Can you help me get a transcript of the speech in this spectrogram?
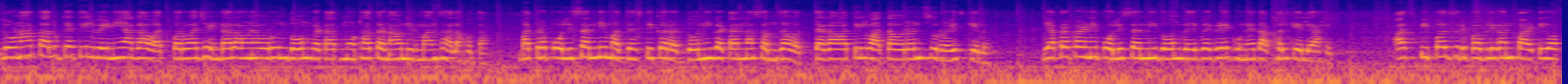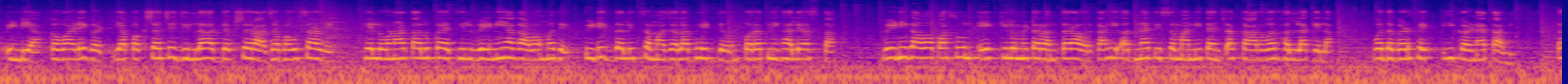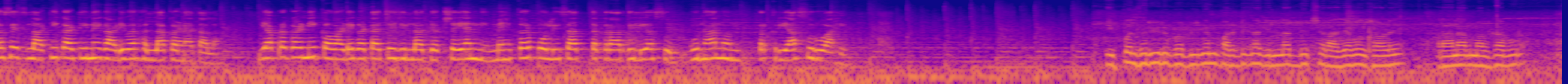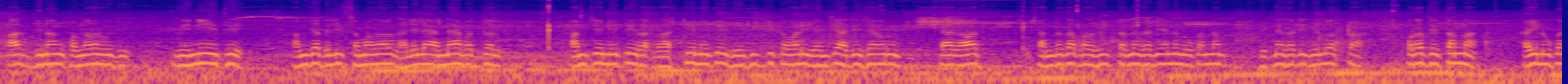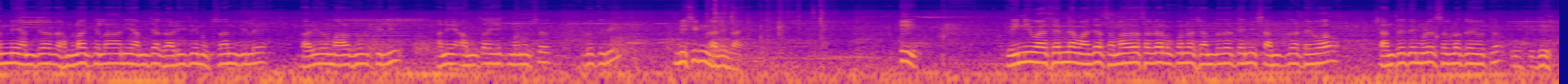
लोणार तालुक्यातील वेणी या गावात परवा झेंडा लावण्यावरून दोन गटात मोठा तणाव निर्माण झाला होता. मात्र पोलिसांनी मध्यस्थी करत दोन्ही गटांना समजावत त्या गावातील वातावरण सुरळीत केलं. या प्रकरणी पोलिसांनी दोन वेगवेगळे गुन्हे दाखल केले आहेत. आज People's Republican Party of India Kawade गट या पक्षाचे जिल्हा अध्यक्ष राजाभाऊ साळवे हे लोणार तालुका येथील वेणी या गावामध्ये पीडित दलित समाजाला भेट देऊन परत निघाले असता वेणी गावापासून एक किलोमीटर अंतरावर काही अज्ञात इसमांनी त्यांच्या कारवर हल्ला केला. व दगडफेक ही करण्यात आली. तसेच लाठीकाठीने गाडीवर हल्ला करण्यात आला. या प्रकरणी कवाडे गटाचे जिल्हाध्यक्ष यांनी मेहकर पोलिसात तक्रार दिली असून गुन्हा नोंद प्रक्रिया सुरू आहे. पीपल्स रिपब्लिकन पार्टीचा जिल्हाध्यक्ष राजाभाऊ सावळे राहणार मलकापूर. आज दिनांक पंधरा रोजी वेणी येथे आमच्या दलित समाजावर झालेल्या अन्यायाबद्दल आमचे नेते रा राष्ट्रीय नेते जयदीपजी कवाडी यांच्या आदेशावरून त्या गावात शांतता प्रस्थापित करण्यासाठी आणि लोकांना भेटण्यासाठी गेलो असता परत येताना काही लोकांनी आमच्यावर हमला केला आणि आमच्या गाडीचे नुकसान केले गाडीवर मारझोड केली आणि आमचा एक मनुष्य कुठंतरी मिसिंग झालेला आहे. की वेणीवासियांना माझ्या समाजात सगळ्या लोकांना शांतता त्यांनी शांतता ठेवावं. शांततेमुळे सगळं काही होतं. ओके जे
